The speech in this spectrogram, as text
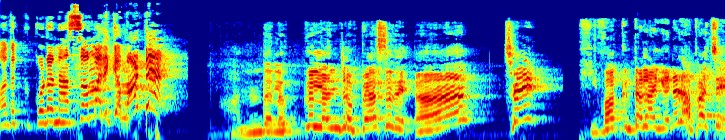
அதுக்கு கூட நான் சமாளிக்க மாட்டேன். அந்த அளவுக்கு லஞ்சம் பேசுது ஆ? சீ, இவகிட்ட எல்லாம் என்னடா பேச்சு?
